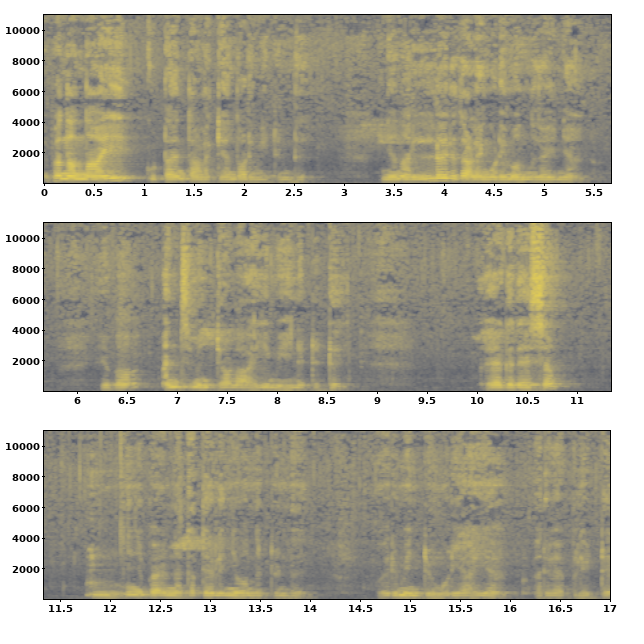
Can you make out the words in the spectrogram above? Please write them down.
ഇപ്പം നന്നായി കുട്ടാൻ തിളയ്ക്കാൻ തുടങ്ങിയിട്ടുണ്ട്. ഇനി നല്ലൊരു തളയും കൂടി വന്നു കഴിഞ്ഞാൽ ഇപ്പോൾ അഞ്ച് മിനിറ്റോളമായി മീനിട്ടിട്ട്. ഏകദേശം ഇനിയിപ്പോൾ എണ്ണയൊക്കെ തെളിഞ്ഞ് വന്നിട്ടുണ്ട്. ഒരു മിനിറ്റും കൂടി ആയ കറിവേപ്പിലിട്ട്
